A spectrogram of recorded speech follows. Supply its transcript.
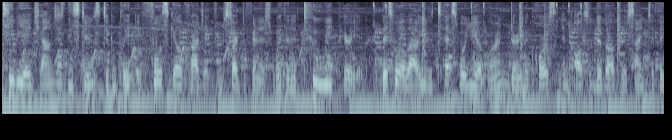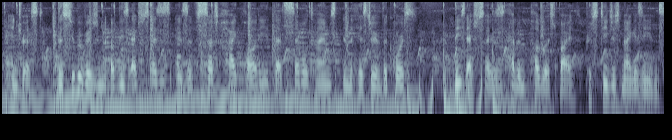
TBA challenges these students to complete a full-scale project from start to finish within a two-week period. This will allow you to test what you have learned during the course and also develop your scientific interest. The supervision of these exercises is of such high quality that several times in the history of the course, these exercises have been published by prestigious magazines.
